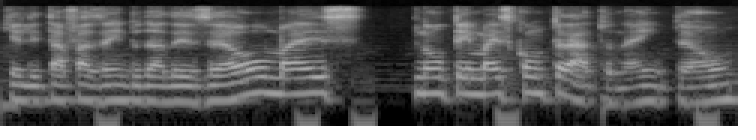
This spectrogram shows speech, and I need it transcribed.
Que ele tá fazendo da lesão, mas não tem mais contrato, né? Então,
